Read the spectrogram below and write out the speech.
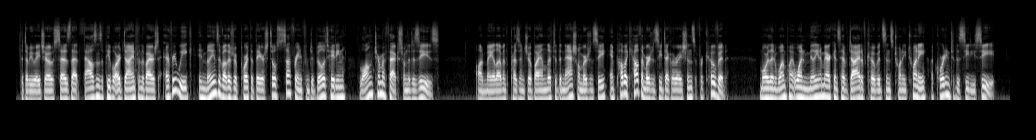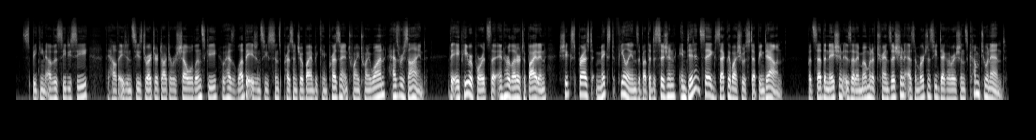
The WHO says that thousands of people are dying from the virus every week, and millions of others report that they are still suffering from debilitating long term effects from the disease. On May 11th, President Joe Biden lifted the national emergency and public health emergency declarations for COVID. More than 1.1 million Americans have died of COVID since 2020, according to the CDC. Speaking of the CDC, the health agency's director, Dr. Rochelle Walensky, who has led the agency since President Joe Biden became president in 2021, has resigned. The AP reports that in her letter to Biden, she expressed mixed feelings about the decision and didn't say exactly why she was stepping down, but said the nation is at a moment of transition as emergency declarations come to an end.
